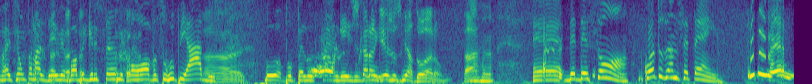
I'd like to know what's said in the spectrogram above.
Vai ser um prazer ver Bob gritando com ovos surrupiados por- por- pelos caranguejos. Os caranguejos me adoram, tá? Aham. É, Dedesson, quantos anos você tem? 39.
